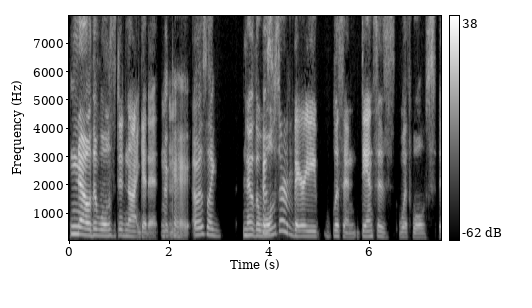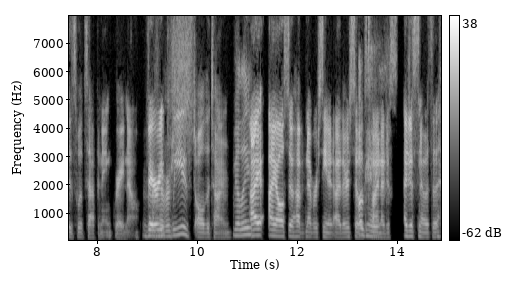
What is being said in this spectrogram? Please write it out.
No, the wolves did not get it. Mm-mm. Okay, I was like, No, the wolves are very listen, dances with wolves is what's happening right now. Very s- pleased all the time. really? I I also have never seen it either, so it's fine. I just I just know it's a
